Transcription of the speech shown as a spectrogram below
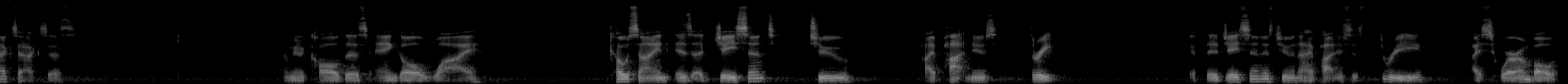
x-axis. I'm going to call this angle y. Cosine is adjacent to hypotenuse 3. If the adjacent is 2 and the hypotenuse is 3, I square them both.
